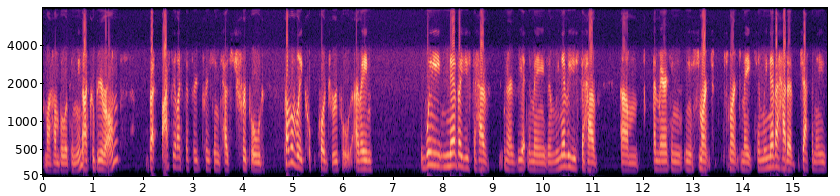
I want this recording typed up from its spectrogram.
my humble opinion, I could be wrong, but I feel like the food precinct has tripled, probably quadrupled. I mean, we never used to have you know Vietnamese, and we never used to have um, American you know, smoked smoked meats, and we never had a Japanese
